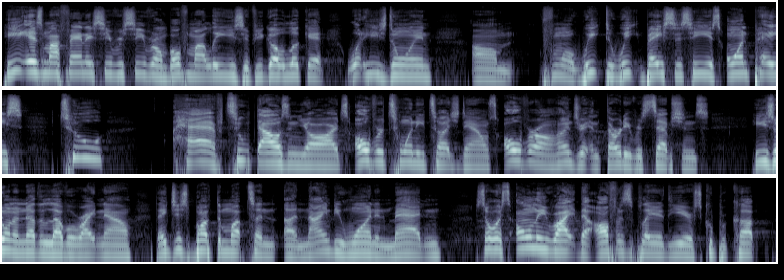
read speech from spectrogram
He is my fantasy receiver on both of my leagues. If you go look at what he's doing um, from a week to week basis, he is on pace to have 2,000 yards, over 20 touchdowns, over 130 receptions. He's on another level right now. They just bumped him up to a 91 in Madden. So it's only right that offensive player of the year is Cooper Kupp.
